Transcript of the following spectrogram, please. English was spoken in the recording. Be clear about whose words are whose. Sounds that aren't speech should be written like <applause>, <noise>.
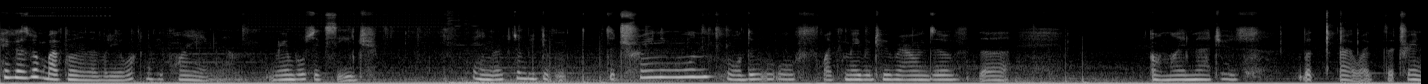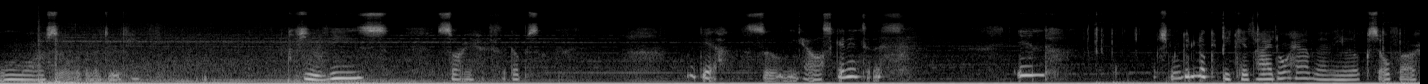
Speaker 1: Hey guys, welcome back to another video. We're gonna be playing um, Rainbow Six Siege, and we're gonna be doing the training one. We'll do like maybe two rounds of the online matches, but I like the training more, so we're gonna do a few, a few of these. Sorry, I had to pick up some. But yeah, so yeah, let's get into this. And wish me good luck because I don't have any luck so far.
